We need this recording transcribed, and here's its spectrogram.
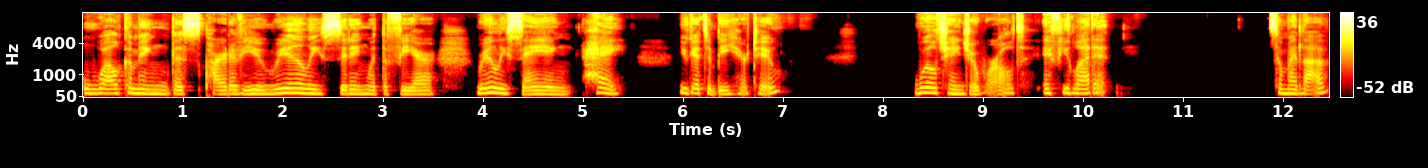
welcoming this part of you, really sitting with the fear, really saying, Hey, you get to be here too We'll change your world if you let it. So, my love,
